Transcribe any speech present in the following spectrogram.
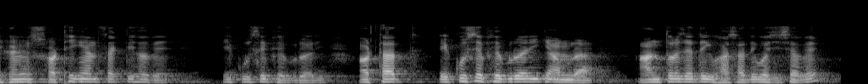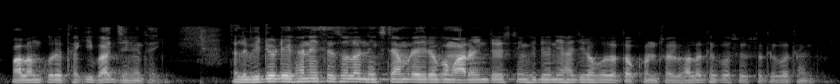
এখানে সঠিক অ্যান্সারটি হবে একুশে ফেব্রুয়ারি। অর্থাৎ একুশে ফেব্রুয়ারিকে আমরা আন্তর্জাতিক ভাষা দিবস হিসাবে পালন করে থাকি বা জেনে থাকি। তাহলে ভিডিওটি এখানেই শেষ হলো। নেক্সটে আমরা এরকম আরও ইন্টারেস্টিং ভিডিও নিয়ে হাজির হব। ততক্ষণ সবাই ভালো থেকো, সুস্থ থেকো থ্যাংক ইউ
